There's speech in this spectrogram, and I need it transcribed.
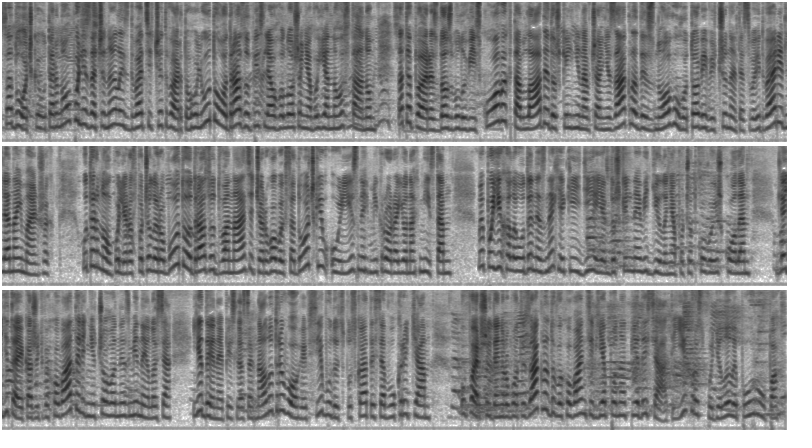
Садочки у Тернополі зачинились 24 лютого одразу після оголошення воєнного стану. Та тепер з дозволу військових та влади дошкільні навчальні заклади знову готові відчинити свої двері для найменших. У Тернополі розпочали роботу одразу 12 чергових садочків у різних мікрорайонах міста. Ми поїхали у один із них, який діє як дошкільне відділення початкової школи. Для дітей, кажуть вихователі, нічого не змінилося. Єдине, після сигналу тривоги всі будуть спускатися в укриття. У перший день роботи закладу вихованців є понад 50. Їх розподілили по групах.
